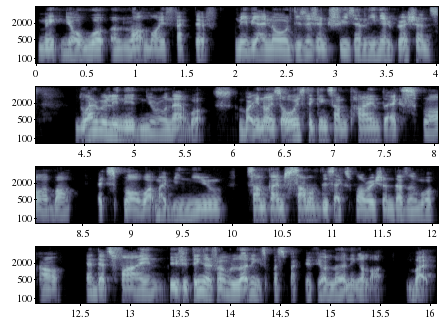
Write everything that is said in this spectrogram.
make your work a lot more effective. Maybe I know decision trees and linear regressions. Do I really need neural networks? But you know, it's always taking some time to explore about explore what might be new. Sometimes some of this exploration doesn't work out, and that's fine. If you think of it from a learning perspective, you're learning a lot. But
